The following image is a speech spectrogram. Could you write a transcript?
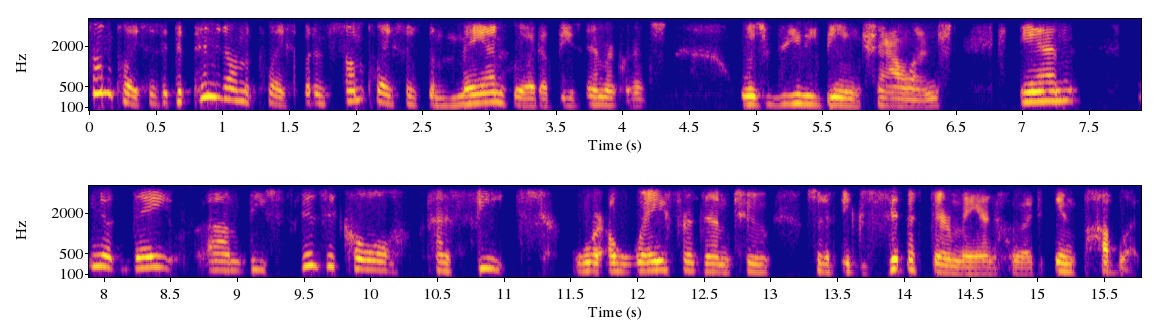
some places, it depended on the place, but in some places, the manhood of these immigrants was really being challenged. And, you know, they, um, these physical kind of feats were a way for them to sort of exhibit their manhood in public.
